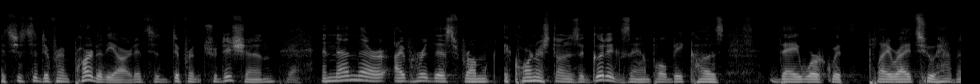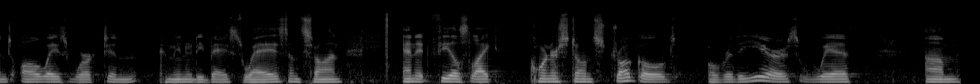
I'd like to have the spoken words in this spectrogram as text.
it's just a different part of the art it's a different tradition yeah. and then there i've heard this from a cornerstone is a good example because they work with playwrights who haven't always worked in community-based ways and so on and it feels like cornerstone struggled over the years with um,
